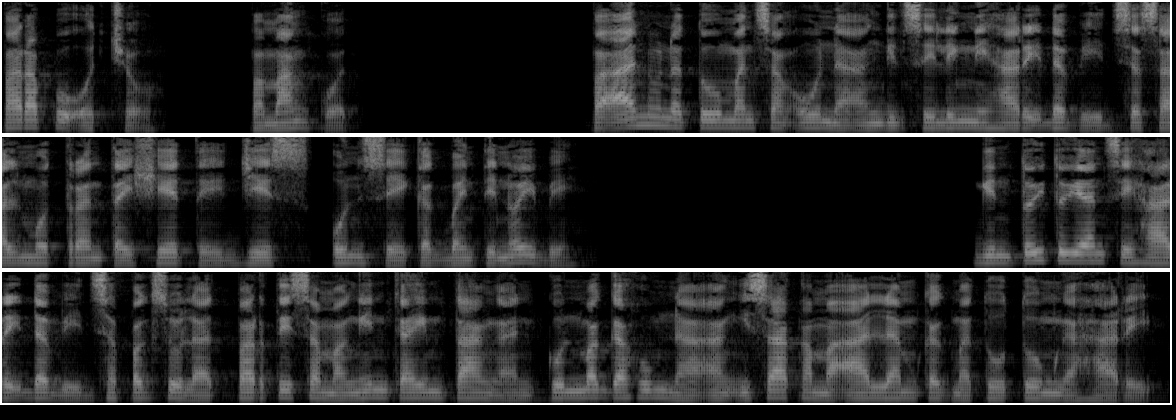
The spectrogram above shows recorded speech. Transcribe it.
Para po 8. Pamangkot. Paano natuman sang una ang ginsiling ni Hari David sa Salmo 37, 10, 11 kag 29? Gintoy-tuyan si Hari David sa pagsulat parte sa mangin kahimtangan kung magahum na ang isa ka maalam kag matutom nga hari.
